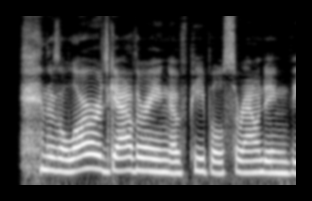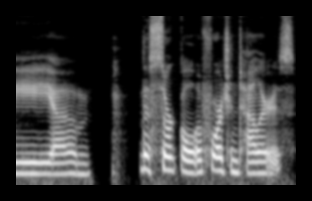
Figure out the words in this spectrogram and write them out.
and there's a large gathering of people surrounding the um, the circle of fortune tellers.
